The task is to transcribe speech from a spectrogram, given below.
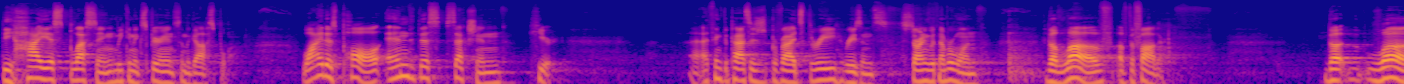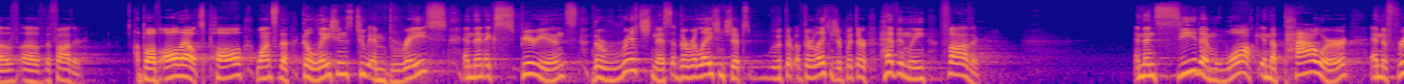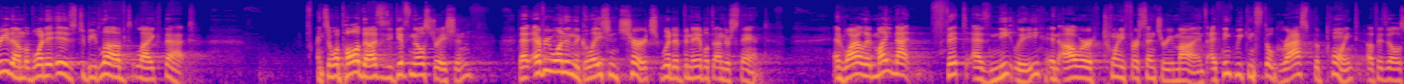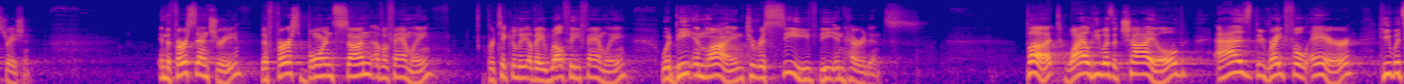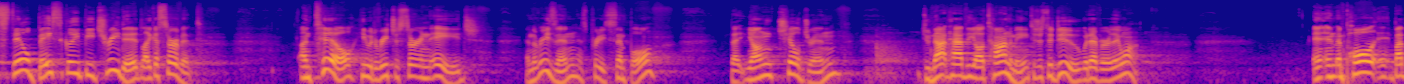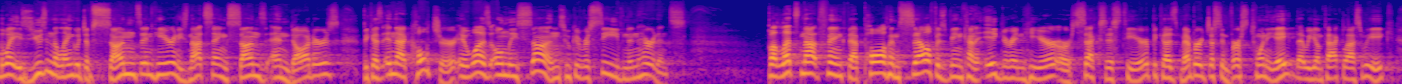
the highest blessing we can experience in the gospel? Why does Paul end this section here? I think the passage provides three reasons, starting with number one the love of the Father the love of the Father. Above all else, Paul wants the Galatians to embrace and then experience the richness of the relationships the, of the relationship with their heavenly Father. And then see them walk in the power and the freedom of what it is to be loved like that. And so, what Paul does is he gives an illustration that everyone in the Galatian church would have been able to understand. And while it might not fit as neatly in our 21st century minds, I think we can still grasp the point of his illustration. In the first century, the firstborn son of a family, particularly of a wealthy family, would be in line to receive the inheritance. But while he was a child, as the rightful heir, he would still basically be treated like a servant until he would reach a certain age. And the reason is pretty simple that young children do not have the autonomy to just to do whatever they want. And, and, Paul, by the way, is using the language of sons in here, and he's not saying sons and daughters, because in that culture, it was only sons who could receive an inheritance. But let's not think that Paul himself is being kind of ignorant here or sexist here, because remember, just in verse 28 that we unpacked last week,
